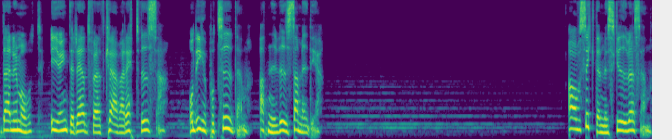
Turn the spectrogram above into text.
Däremot är jag inte rädd för att kräva rättvisa och det är på tiden att ni visar mig det. Avsikten med skrivelsen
